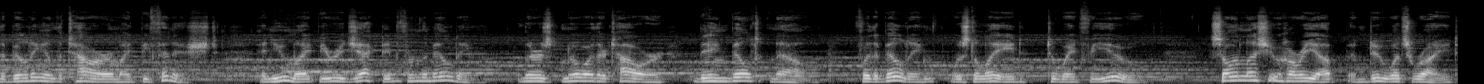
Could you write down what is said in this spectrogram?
the building of the tower might be finished, and you might be rejected from the building. There's no other tower being built now, for the building was delayed to wait for you. So unless you hurry up and do what's right,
